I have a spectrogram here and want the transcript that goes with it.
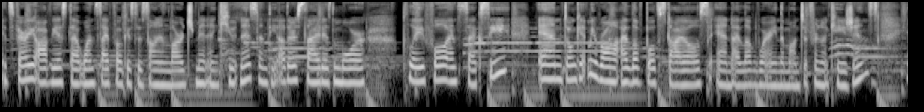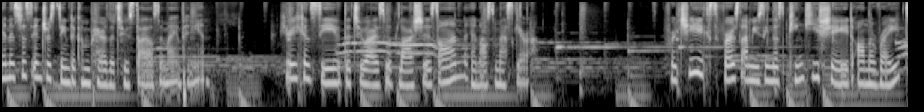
It's very obvious that one side focuses on enlargement and cuteness and the other side is more playful and sexy. And don't get me wrong, I love both styles and I love wearing them on different occasions. And it's just interesting to compare the two styles, in my opinion. Here you can see the two eyes with lashes on and also mascara. For cheeks, first I'm using this pinky shade on the right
